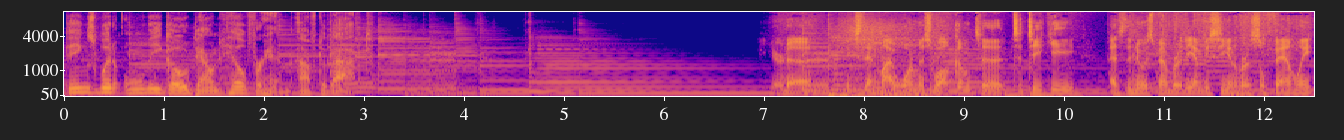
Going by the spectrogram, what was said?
Things would only go downhill for him after that. Here to extend my warmest welcome to, to Tiki as the newest member of the NBC Universal family.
